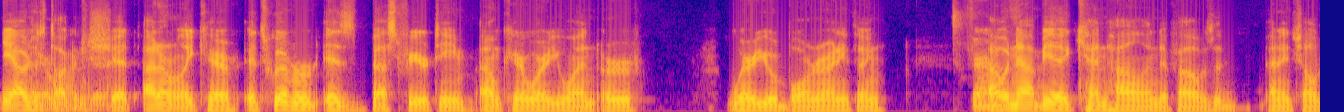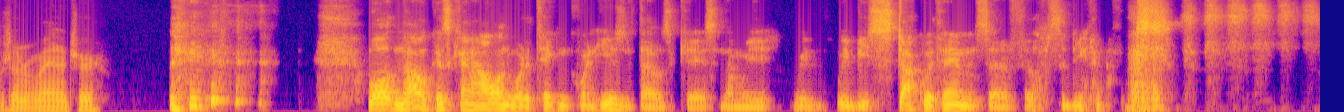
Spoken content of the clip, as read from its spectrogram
Yeah, I was just talking shit. I don't really care. It's whoever is best for your team. I don't care where you went or where you were born or anything. fair I would not be a Ken Holland if I was an NHL general manager. well, no, because Ken Holland would have taken Quinn Hughes if that was the case, and then we we'd, we'd be stuck with him instead of Filip Zadina.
